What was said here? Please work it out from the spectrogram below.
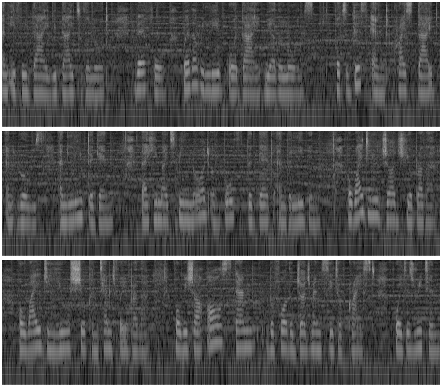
and if we die, we die to the Lord. Therefore, whether we live or die, we are the Lord's. For to this end Christ died and rose and lived again, that he might be Lord of both the dead and the living. But why do you judge your brother? Or why do you show contempt for your brother? For we shall all stand before the judgment seat of Christ. For it is written,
